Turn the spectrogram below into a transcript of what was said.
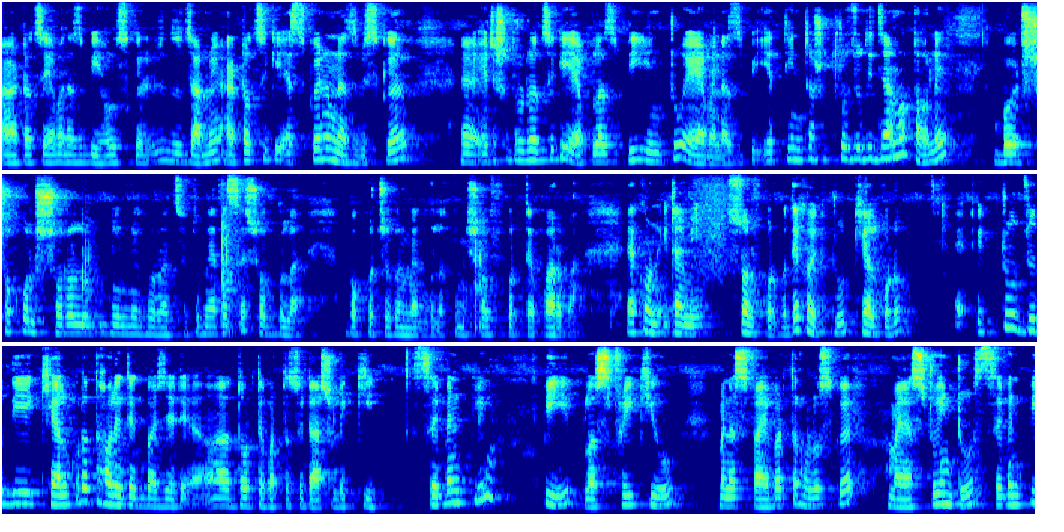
আর এটা হচ্ছে এম A minus B whole square জানোই। আর একটা হচ্ছে কি স্কোয়ার মাইনাস বি স্কোয়ার এটা সূত্রটা হচ্ছে কি? A plus B into A minus B এর তিনটা সূত্র যদি জানো, তাহলে বইয়ের সকল সরল নির্ণয় করার তো ম্যাথ আছে, সবগুলা বক্রচক্র ম্যাথগুলো তুমি সলভ করতে পারবা। এখন এটা আমি সলভ করব। দেখো একটু খেয়াল করো। একটু যদি খেয়াল করো, তাহলে দেখবা যে ধরতে পারতেছো এটা আসলে কি? Seven P P plus three Q minus five R তার whole square minus two into seven P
